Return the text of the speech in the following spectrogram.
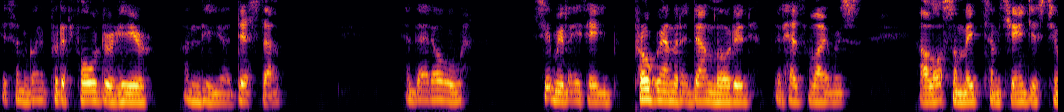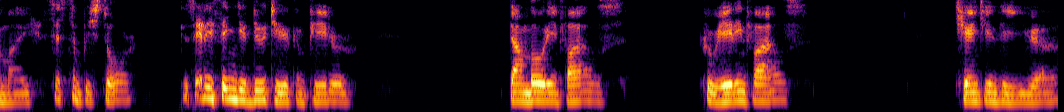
is I'm going to put a folder here on the uh, desktop and that'll simulate a program that I downloaded that has a virus. I'll also make some changes to my system restore because anything you do to your computer, downloading files, creating files, changing the uh,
